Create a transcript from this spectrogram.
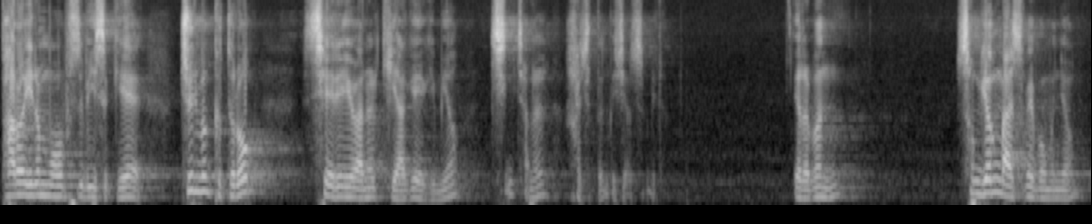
바로 이런 모습이 있었기에 주님은 그토록 세례요한을 귀하게 여기며 칭찬을 하셨던 것이었습니다. 여러분 성경 말씀에 보면요.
